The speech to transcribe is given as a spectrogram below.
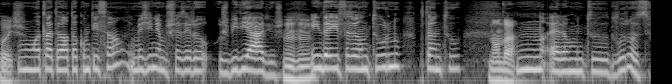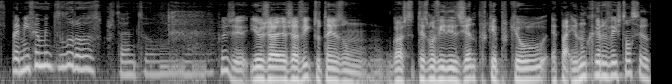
Pois. um atleta de alta competição, imaginemos fazer os bidiários, Uhum. ainda ir fazer um turno, portanto, Não dá. era muito doloroso. Para mim foi muito doloroso, portanto. não- Pois eu eu já, eu já vi que tu tens um. Gosto, tens uma vida exigente, porquê? Porque eu. Epá, eu nunca gravei isto tão cedo.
